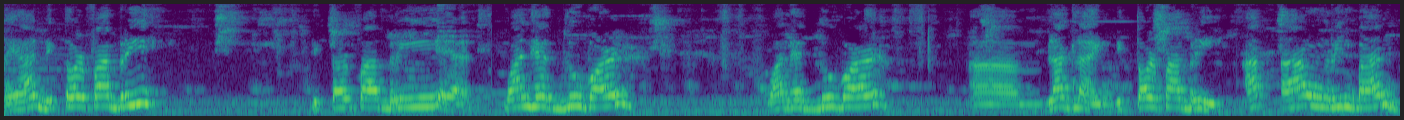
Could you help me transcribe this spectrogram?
Ayan, Victor Fabry. Victor Fabry, ayan. One head blue bar. One head blue bar. Um, bloodline, Victor Fabry. At ang ring band,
